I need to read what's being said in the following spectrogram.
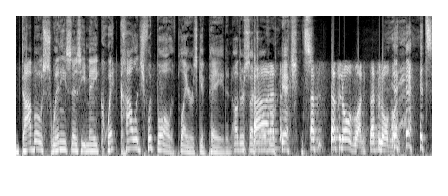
Dabo Swinney says he may quit college football if players get paid, and other such uh, overreactions. That's, that's, that's, an old one. That's an old one. it's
